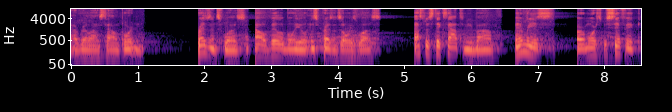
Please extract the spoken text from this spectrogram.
I realized how important presence was, how available his presence always was. That's what sticks out to me, Bob. Memories are more specific,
